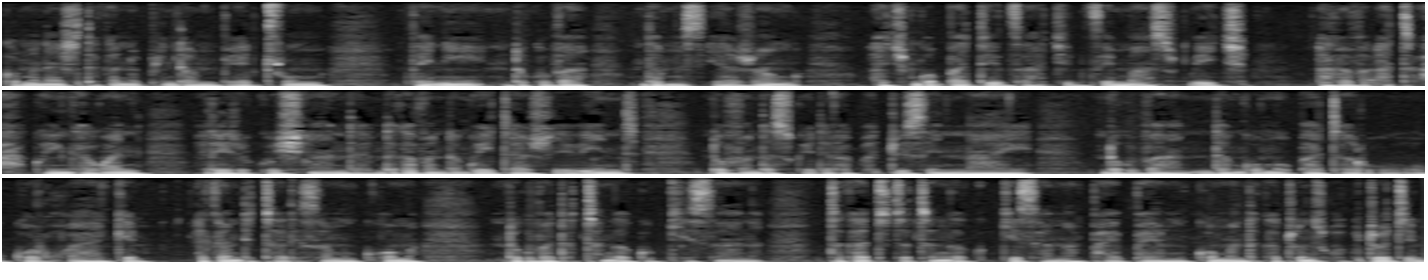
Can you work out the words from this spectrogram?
komana achi takanopinda mubedroom then ndokubva ndamusiya zvangu achingobatidza achidzima switch akabva ati akuinga ah, wani riri kushanda. Ndakabva ndangoita zvevindi ndobva ndaswedera padhuze naye ndokubva ndangomubata ruoko rwake. Akanditarisa mukoma ndokubva tatanga kukisana. Takati tatanga kukisana paipai mukoma ndakatonzwa kutoti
